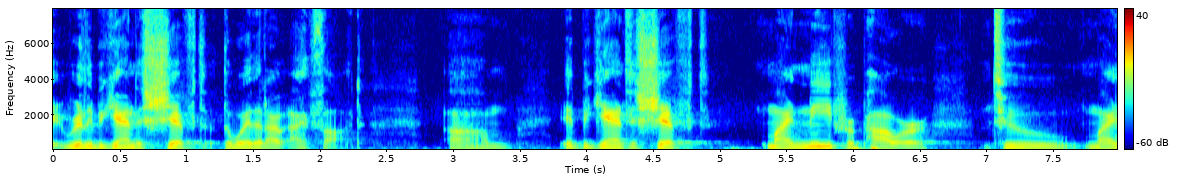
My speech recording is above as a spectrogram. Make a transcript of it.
it really began to shift the way that I, I thought. Um, it began to shift my need for power to my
